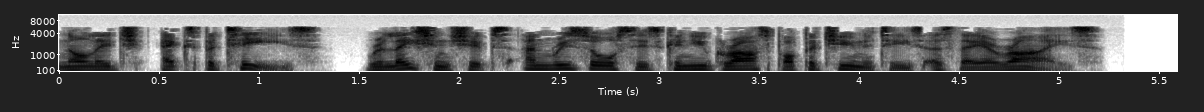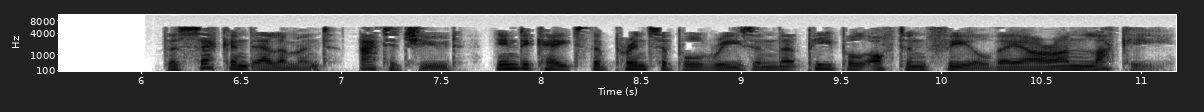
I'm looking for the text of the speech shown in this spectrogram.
knowledge, expertise, relationships and resources can you grasp opportunities as they arise. The second element, attitude, indicates the principal reason that people often feel they are unlucky,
